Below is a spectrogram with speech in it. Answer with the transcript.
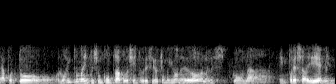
aportó los instrumentos, hizo un contrato de 118 millones de dólares con la empresa IM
